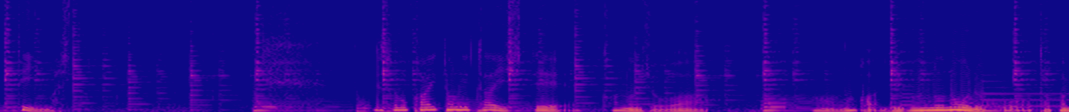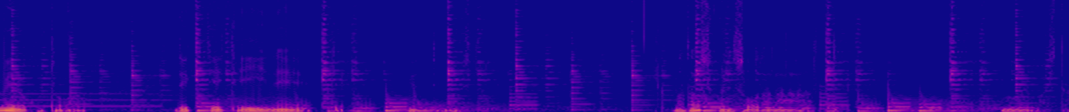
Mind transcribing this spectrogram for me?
て言いました。でその回答に対して彼女はあなんか自分の能力を高めることができていていいねって言っていました。まあ確かにそうだなって思いました。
